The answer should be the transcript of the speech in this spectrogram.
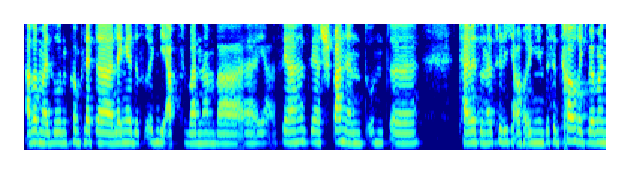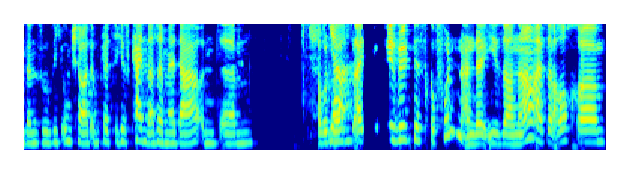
Aber mal so in kompletter Länge das irgendwie abzuwandern war äh, ja sehr, sehr spannend und äh, teilweise natürlich auch irgendwie ein bisschen traurig, wenn man dann so sich umschaut und plötzlich ist kein Wasser mehr da und ähm, Aber du Ja. hast eigentlich viel Wildnis gefunden an der Isar, ne? Also auch ähm,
